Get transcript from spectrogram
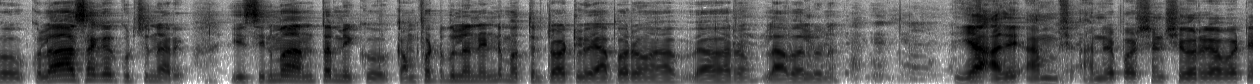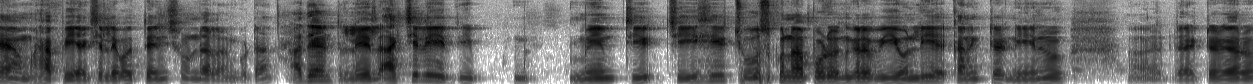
కులాసగా కూర్చున్నారు. ఈ సినిమా అంతా మీకు కంఫర్టబుల్ అనండి మొత్తం టోటల్ వ్యాపారం వ్యవహారం లాభాలునా యా అది ఐఎమ్ హండ్రెడ్ పర్సెంట్ షూర్ కాబట్టి ఐఎమ్ హ్యాపీ యాక్చువల్లీ లేకపోతే టెన్షన్ ఉండాలనుకుంటా. అదేంటి లేదు యాక్చువల్లీ మేము చేసి చూసుకున్నప్పుడు ఎందుకంటే వీ ఓన్లీ కనెక్టెడ్ నేను డైరెక్టర్ గారు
